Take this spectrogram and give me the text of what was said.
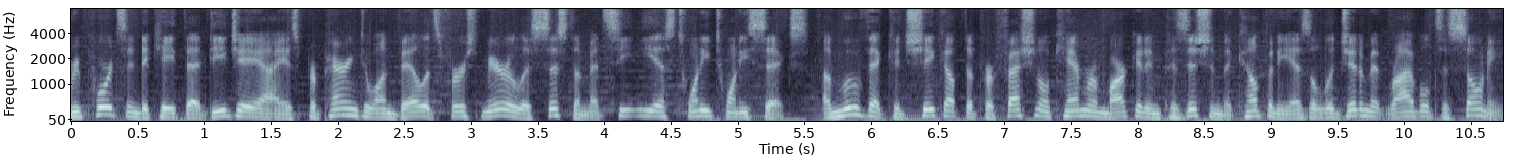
Reports indicate that DJI is preparing to unveil its first mirrorless system at CES 2026, a move that could shake up the professional camera market and position the company as a legitimate rival to Sony,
